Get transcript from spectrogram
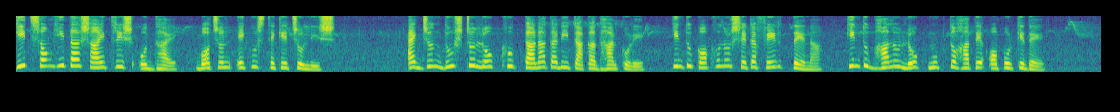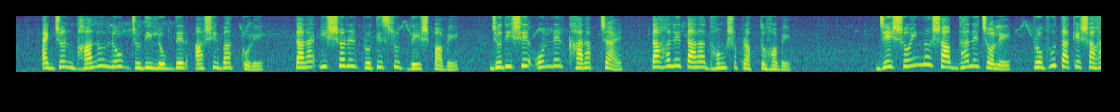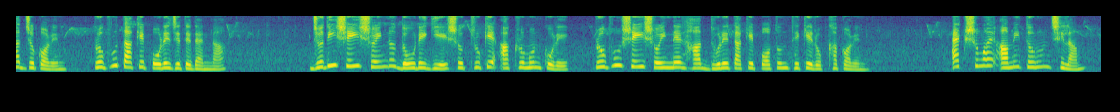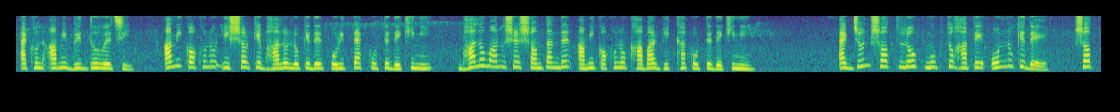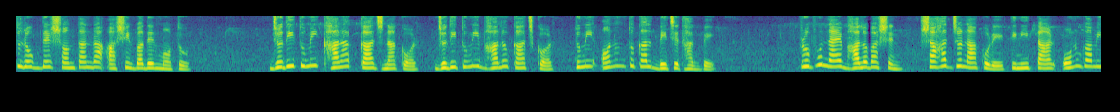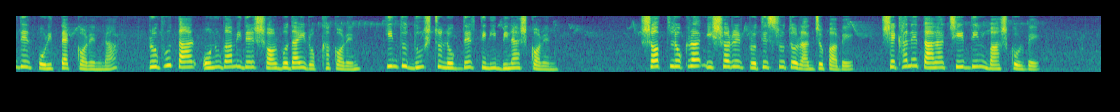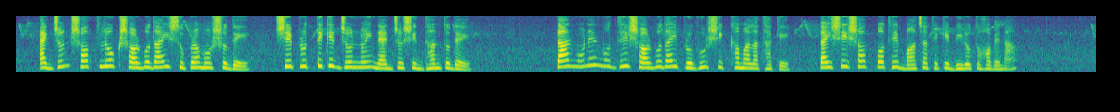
গীত সংহিতা সাঁত্রিশ অধ্যায়, বচন একুশ থেকে চল্লিশ। একজন দুষ্ট লোক খুব তাড়াতাড়ি টাকা ধার করে, কিন্তু কখনো সেটা ফেরত দেয় না, কিন্তু ভালো লোক মুক্ত হাতে অপরকে দেয়। একজন ভালো লোক যদি লোকদের আশীর্বাদ করে, তারা ঈশ্বরের প্রতিশ্রুত দেশ পাবে, যদি সে অন্যের খারাপ চায়, তাহলে তারা ধ্বংসপ্রাপ্ত হবে। যে সৈন্য সাবধানে চলে, প্রভু তাকে সাহায্য করেন, প্রভু তাকে পড়ে যেতে দেন না যদি সেই সৈন্য দৌড়ে গিয়ে শত্রুকে আক্রমণ করে, প্রভু সেই সৈন্যের হাত ধরে তাকে পতন থেকে রক্ষা করেন। একসময় আমি তরুণ ছিলাম, এখন আমি বৃদ্ধ হয়েছি। আমি কখনো ঈশ্বরকে ভালো লোকেদের পরিত্যাগ করতে দেখিনি, ভালো মানুষের সন্তানদের আমি কখনো খাবার ভিক্ষা করতে দেখিনি। একজন সৎ লোক মুক্ত হাতে অন্যকে দেয়, সৎ লোকদের সন্তানরা আশীর্বাদের মতো। যদি তুমি খারাপ কাজ না কর, যদি তুমি ভালো কাজ কর, তুমি অনন্তকাল বেঁচে থাকবে। প্রভু ন্যায় ভালোবাসেন, সাহায্য না করে তিনি তার অনুগামীদের পরিত্যাগ করেন না। প্রভু তার অনুগামীদের সর্বদাই রক্ষা করেন, কিন্তু দুষ্ট লোকদের তিনি বিনাশ করেন। সৎ লোকরা ঈশ্বরের প্রতিশ্রুত রাজ্য পাবে, সেখানে তারা চিরদিন বাস করবে। একজন সৎ লোক সর্বদাই সুপরামর্শ দেয়, সে প্রত্যেকের জন্যই ন্যায্য সিদ্ধান্ত দেয়। তার মনের মধ্যে সর্বদাই প্রভুর শিক্ষামালা থাকে, তাই সে সৎ পথে বাঁচা থেকে বিরত হবে না।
